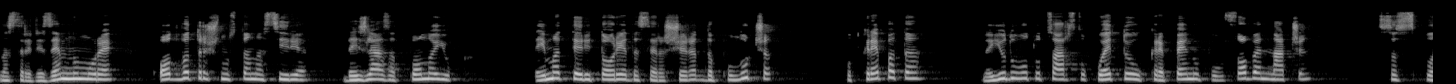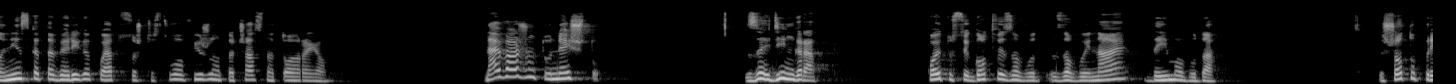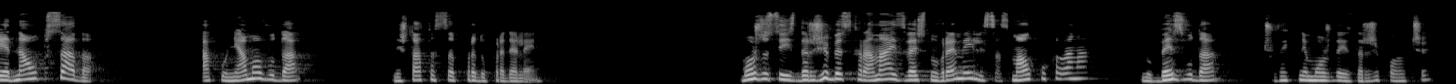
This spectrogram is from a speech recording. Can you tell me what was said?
на Средиземно море от вътрешността на Сирия, да излязат по-на юг, да имат територия да се разширят, да получат подкрепата на Юдовото царство, което е укрепено по особен начин с планинската верига, която съществува в южната част на този район. Най-важното нещо за един град, който се готви за, за война е да има вода. Защото при една обсада, ако няма вода, нещата са предопределени. Може да се издържи без храна известно време или с малко храна, но без вода човек не може да издържи повече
